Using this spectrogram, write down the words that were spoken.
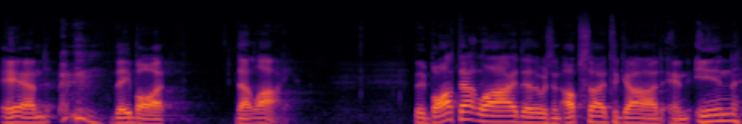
And they bought that lie. They bought that lie that there was an upside to God, and in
